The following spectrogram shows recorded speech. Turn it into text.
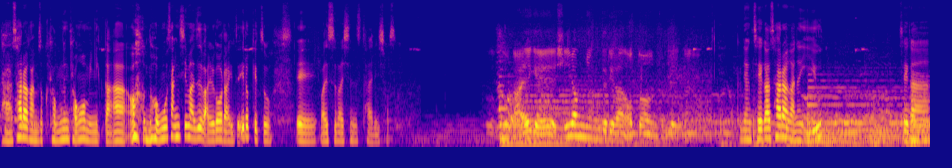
다 살아가면서 겪는 경험이니까 어, 너무 상심하지 말거라 이제 이렇게 좀 예, 말씀하시는 스타일이셔서. 그, 뭐 나에게 신령님들이란 어떤 존재일까요? 그냥 제가 살아가는 이유, 제가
